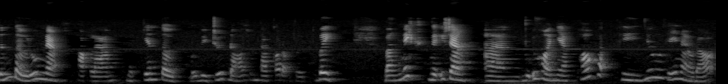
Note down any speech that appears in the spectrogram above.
tính từ đúng không nào? Hoặc là một danh từ bởi vì trước đó chúng ta có động từ to be. Bạn Nick nghĩ rằng à, buổi hòa nhạc pop á, thì như thế nào đó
